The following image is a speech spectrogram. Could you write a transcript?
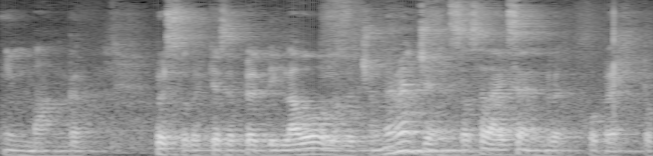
in banca. Questo perché se perdi il lavoro, se c'è un'emergenza, sarai sempre coperto.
